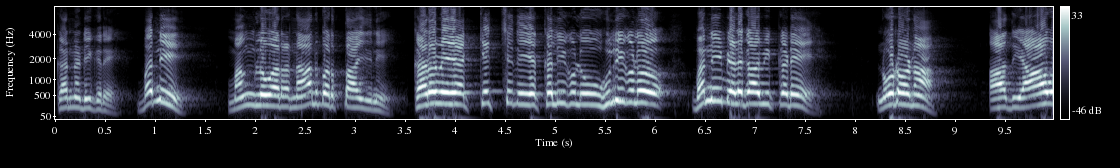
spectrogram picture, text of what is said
ಕನ್ನಡಿಗರೇ, ಬನ್ನಿ. ಮಂಗಳವಾರ ನಾನು ಬರ್ತಾ ಇದ್ದೀನಿ. ಕರವೆಯ ಕೆಚ್ಚದೆಯ ಕಲಿಗಳು, ಹುಲಿಗಳು, ಬನ್ನಿ ಬೆಳಗಾವಿ ಕಡೆ. ನೋಡೋಣ. ಅದು ಯಾವ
